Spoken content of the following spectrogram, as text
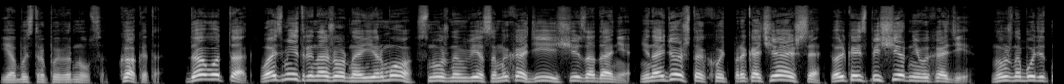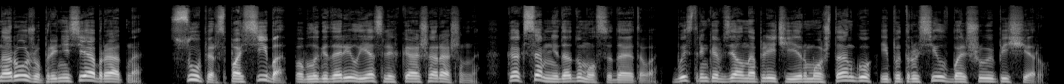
Я быстро повернулся. «Как это?» «Да вот так. Возьми тренажерное ермо с нужным весом и ходи, ищи задание. Не найдешь, так хоть прокачаешься, только из пещер не выходи. Нужно будет наружу, принеси обратно». «Супер, спасибо!» — поблагодарил я слегка ошарашенно. Как сам не додумался до этого. Быстренько взял на плечи ермо штангу и потрусил в большую пещеру.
